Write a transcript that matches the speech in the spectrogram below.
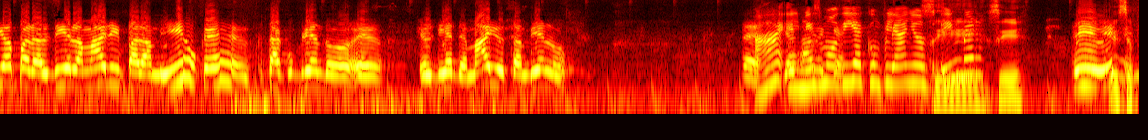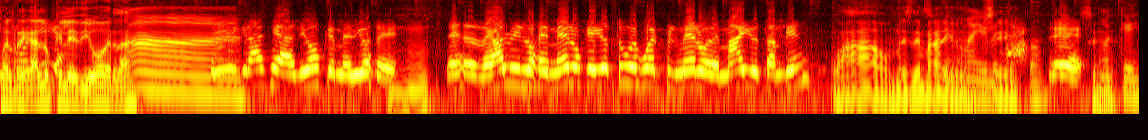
ya para el Día de la Madre y para mi hijo que está cumpliendo eh, el 10 de mayo también los eh, ah, el mismo día cumpleaños sí, Sí. Sí, ese fue el regalo que le dio, ¿verdad? Ah. Sí, gracias a Dios que me dio ese, regalo y los gemelos que yo tuve fue el primero de mayo también. Wow, mes de mayo. sí. sí.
